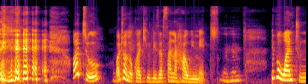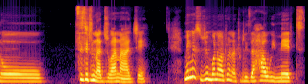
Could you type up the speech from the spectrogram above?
watu watu wamekuwa wakiuliza sana how we met Mhm. People want to know sisi tunajuana aje mimi sijui mbona watu wanatuliza how we met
